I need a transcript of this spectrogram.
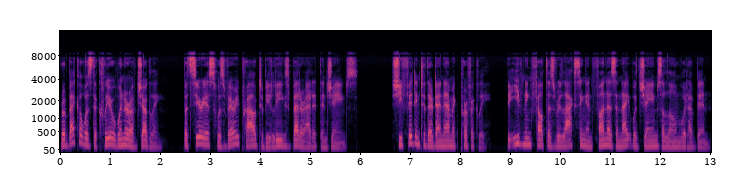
Rebecca was the clear winner of juggling, but Sirius was very proud to be leagues better at it than James. She fit into their dynamic perfectly. The evening felt as relaxing and fun as a night with James alone would have been.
